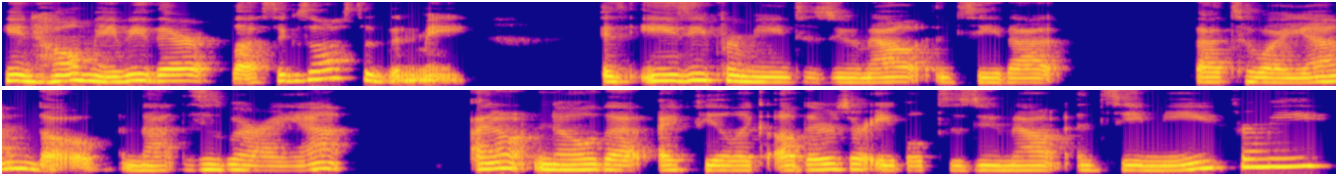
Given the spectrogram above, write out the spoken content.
You know, maybe they're less exhausted than me. It's easy for me to zoom out and see that that's who I am, though, and that this is where I am. I don't know that I feel like others are able to zoom out and see me for me,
